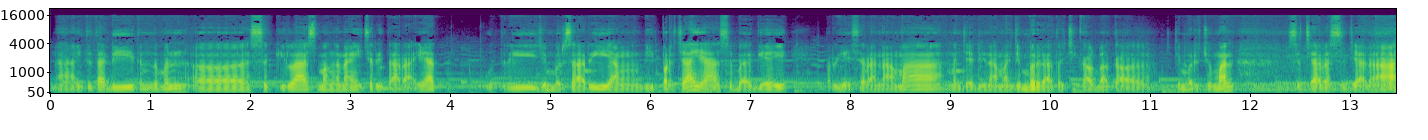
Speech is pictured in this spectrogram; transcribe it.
Nah itu tadi teman-teman eh, sekilas mengenai cerita rakyat Putri Jembersari yang dipercaya sebagai pergeseran nama menjadi nama Jember atau cikal bakal Jember cuman secara sejarah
